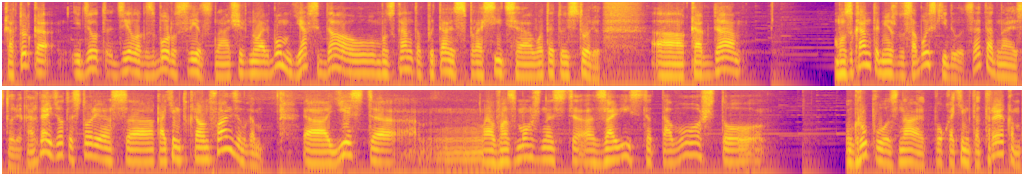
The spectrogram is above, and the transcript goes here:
как только идет дело к сбору средств на очередной альбом, я всегда у музыкантов пытаюсь спросить а, вот эту историю. А, когда музыканты между собой скидываются, это одна история. Когда идет история с а, каким-то краундфандингом, а, есть а, возможность зависеть от того, что группу знают по каким-то трекам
